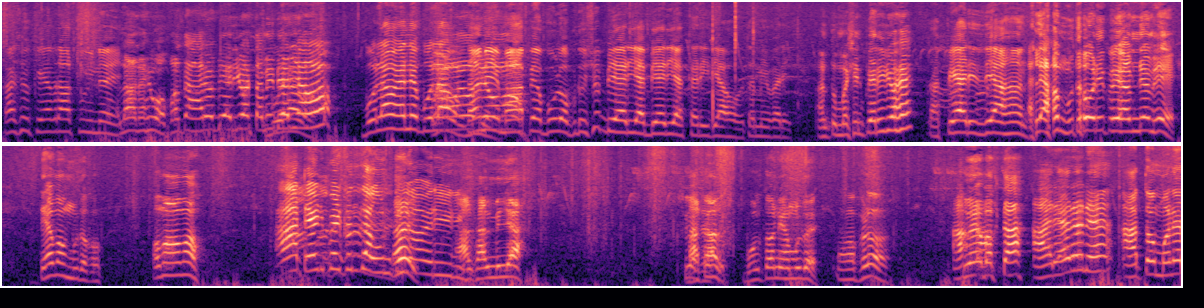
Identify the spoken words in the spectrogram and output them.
કશું કેવરાતું નહીં. એલા નહીં વાપરતા હારો બેર્યો તમે બેર્યા હો. બોલાવો એને બોલાવો. તમે માપે બોલો બધું શું બેરિયા બેરિયા કરી રહ્યા હો તમે વળી. અને તું મશીન પહેરી રહ્યો હે? આ પ્યારી દે હન. એટલે આ હું તો ઓડી કોઈ એમને મે તેમાં હું તો કહું. ઓમા ઓમા આ ટેડ પેડ કરી દા ઊંટો આવે રી રી. હાલ હાલ મિલ્યા. હાલ બોલતો ને હમુદય વાપરો તું એ બકતા અરે રે રે ને આ તો મને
